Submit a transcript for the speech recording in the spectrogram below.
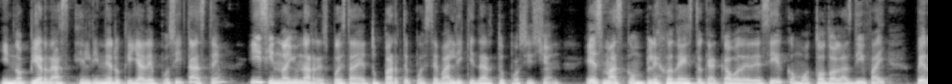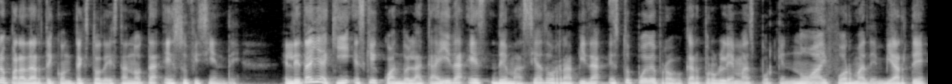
y no pierdas el dinero que ya depositaste. Y si no hay una respuesta de tu parte, pues se va a liquidar tu posición. Es más complejo de esto que acabo de decir, como todas las DeFi, pero para darte contexto de esta nota es suficiente. El detalle aquí es que cuando la caída es demasiado rápida, esto puede provocar problemas porque no hay forma de enviarte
